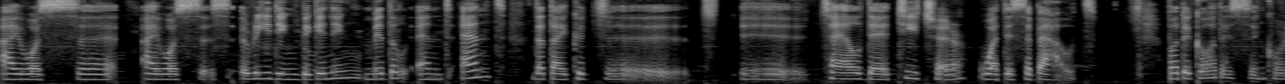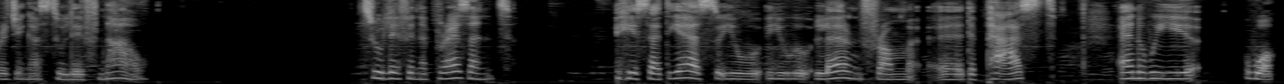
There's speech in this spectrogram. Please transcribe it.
I was uh, I was reading beginning, middle, and end that I could uh, uh, tell the teacher what it's about. But the God is encouraging us to live now, to live in the present. He said, "Yes, you you learn from uh, the past, and we walk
